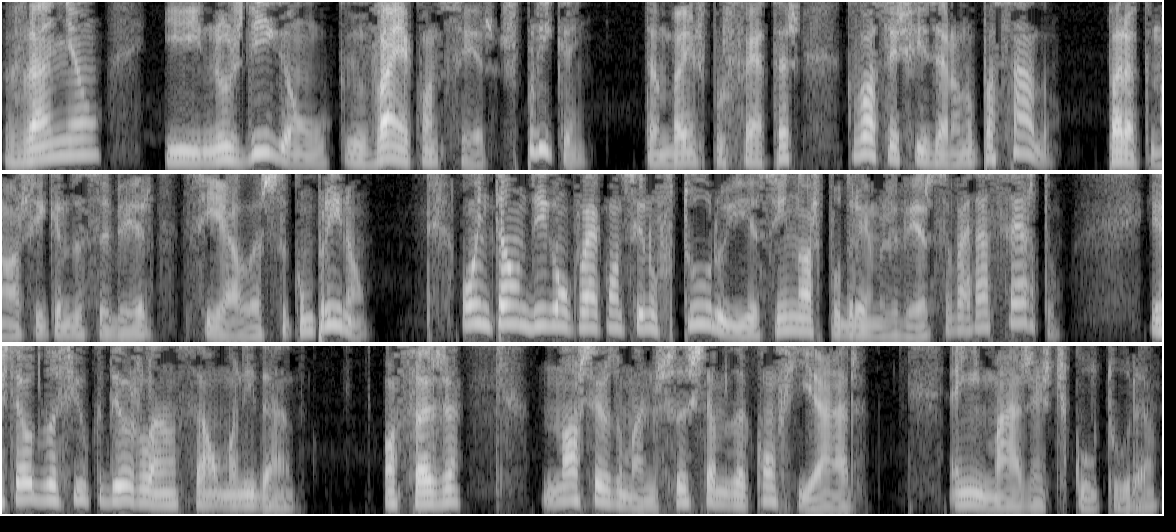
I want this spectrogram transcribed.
Venham e nos digam o que vai acontecer. Expliquem também os profetas que vocês fizeram no passado para que nós fiquemos a saber se elas se cumpriram. Ou então digam o que vai acontecer no futuro e assim nós poderemos ver se vai dar certo. Este é o desafio que Deus lança à humanidade. Ou seja, nós seres humanos, se estamos a confiar em imagens de escultura,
